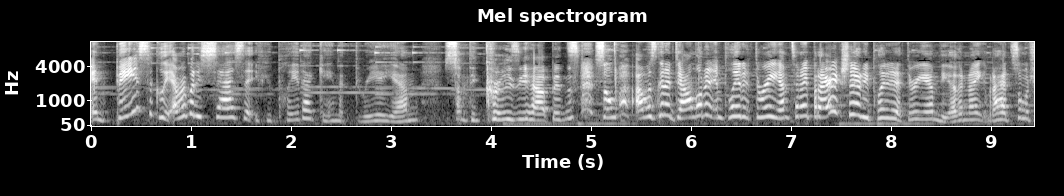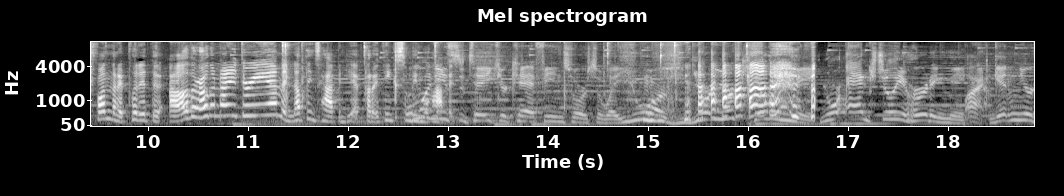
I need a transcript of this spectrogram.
And basically, everybody says that if you play that game at 3 a.m., something crazy happens. So, I was going to download it and play it at 3 a.m. tonight, but I actually already played it at 3 a.m. the other night. But I had so much fun that I played it the other other night at 3 a.m. and nothing's happened yet. But I think something will Someone happen. needs to take your caffeine source away. You are, you're, you're killing me. You're actually hurting me. All right, get in your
